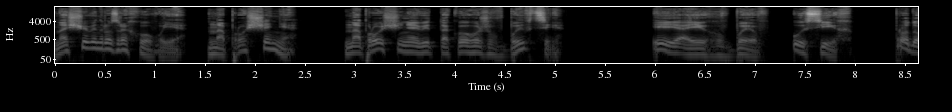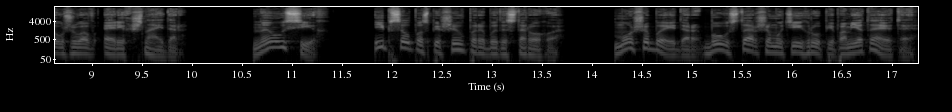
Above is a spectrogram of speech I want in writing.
На що він розраховує? На прощення? На прощення від такого ж вбивці? І я їх вбив усіх, продовжував Еріх Шнайдер. Не усіх. Іпсел поспішив перебити старого. Моше Бейдер був старшим у тій групі, пам'ятаєте?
